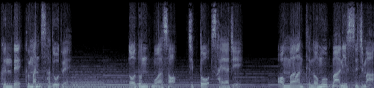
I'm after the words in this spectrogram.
근데 그만 사도 돼. 너 돈 모아서 집도 사야지. 엄마한테 너무 많이 쓰지 마.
